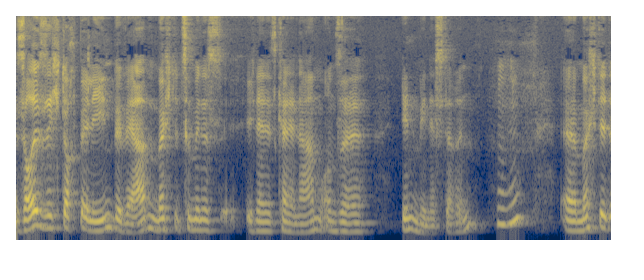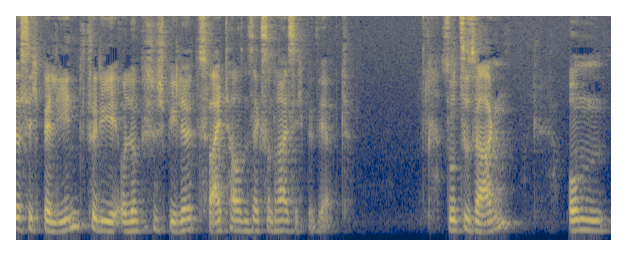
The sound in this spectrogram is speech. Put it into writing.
soll sich doch Berlin bewerben, möchte zumindest, ich nenne jetzt keine Namen, unsere Innenministerin, äh, möchte, dass sich Berlin für die Olympischen Spiele 2036 bewirbt. Sozusagen, um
